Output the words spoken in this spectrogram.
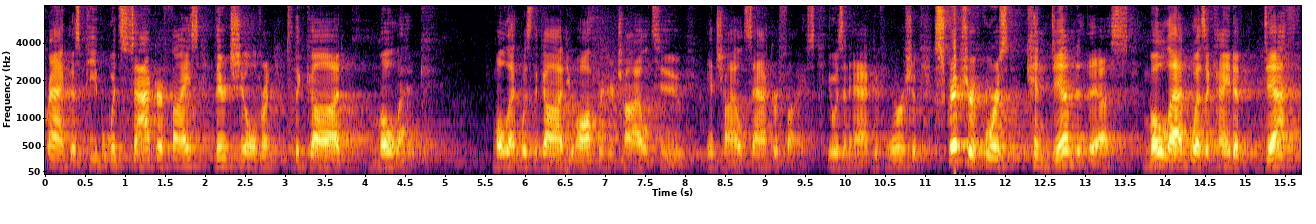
practice. People would sacrifice their children to the god Molech. Molech was the god you offered your child to in child sacrifice. It was an act of worship. Scripture, of course, condemned this. Molech was a kind of death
